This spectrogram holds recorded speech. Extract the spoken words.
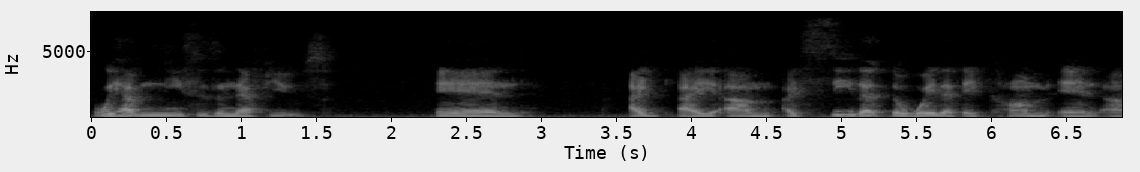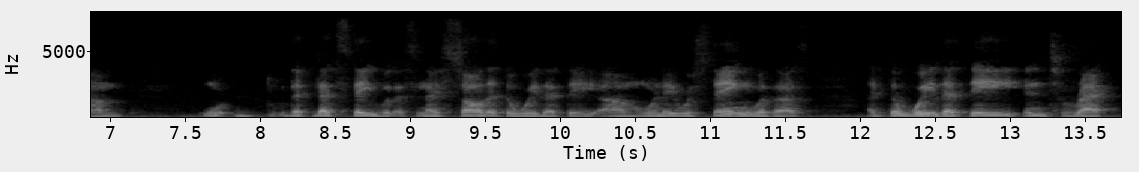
we have nieces and nephews, and I I um I see that the way that they come and um that that stay with us, and I saw that the way that they um when they were staying with us, like the way that they interact,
